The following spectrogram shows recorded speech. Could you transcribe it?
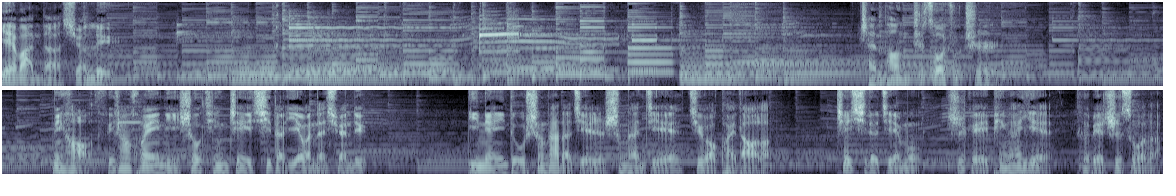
夜晚的旋律。陈鹏制作主持。你好，非常欢迎你收听这一期的《夜晚的旋律》。一年一度盛大的节日圣诞节就要快到了，这期的节目是给平安夜特别制作的。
